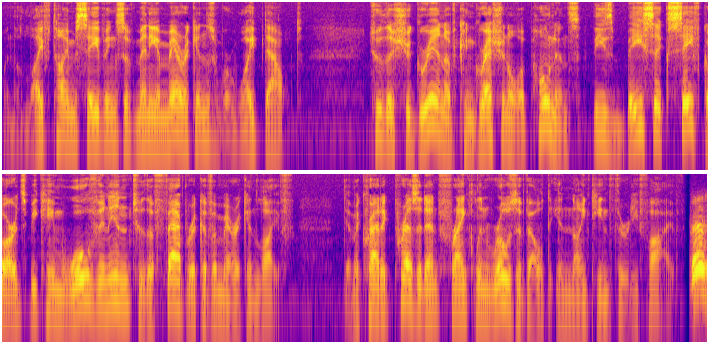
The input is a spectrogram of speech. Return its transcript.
when the lifetime savings of many Americans were wiped out. To the chagrin of congressional opponents, these basic safeguards became woven into the fabric of American life. Democratic President Franklin Roosevelt in 1935. This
